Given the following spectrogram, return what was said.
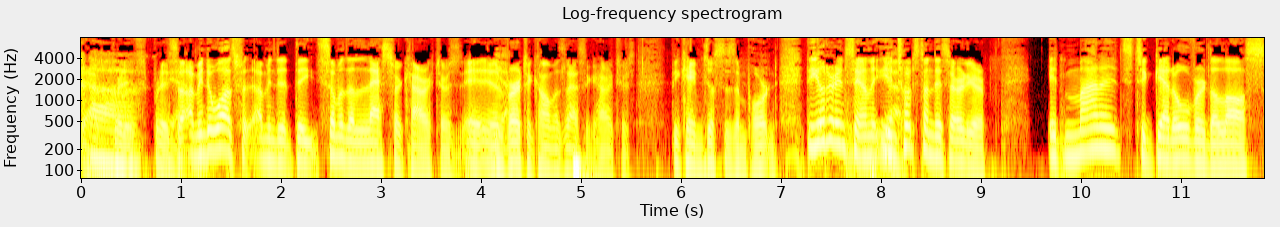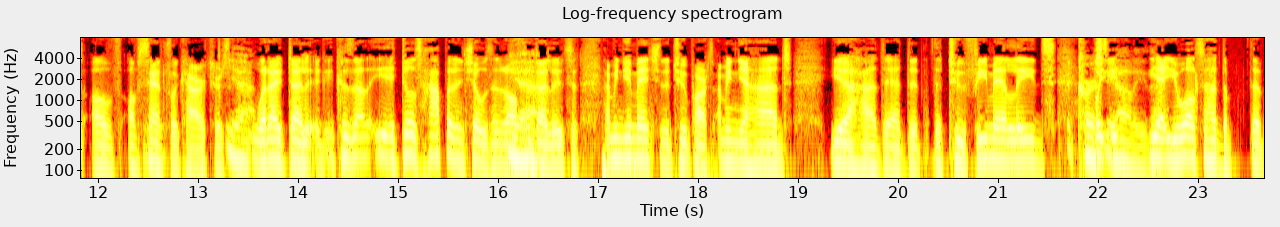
Yeah, brilliant, brilliant. Uh, so, I mean, there was. I mean, the, the some of the lesser characters, in Yeah. inverted commas, lesser characters, became just as important. The other interesting, and you Yeah. touched on this earlier. It managed to get over the loss of, of central characters Yeah. without diluting because it does happen in shows and it often Yeah. dilutes it. I mean, you mentioned the two parts. I mean, you had you had uh, the the two female leads, Kirstie you- Alley, then. Yeah, you also had the the,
